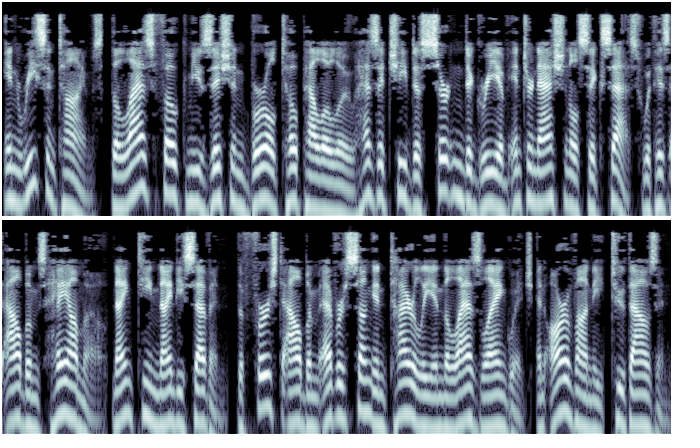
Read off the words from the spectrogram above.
In recent times, the Laz folk musician Birol Topaloğlu has achieved a certain degree of international success with his albums Hayamo (1997), the first album ever sung entirely in the Laz language, and Aravani 2000.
